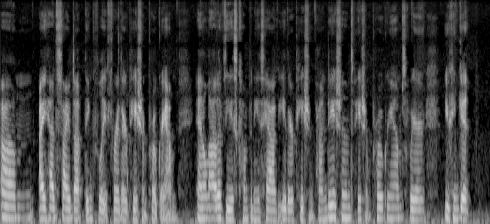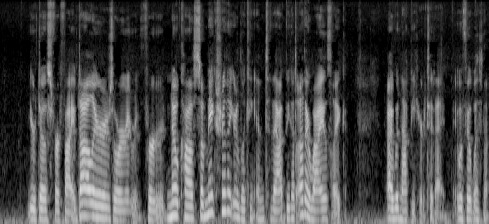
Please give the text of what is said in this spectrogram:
um, I had signed up, thankfully, for their patient program. And a lot of these companies have either patient foundations, patient programs where you can get your dose for $5 or for no cost. So make sure that you're looking into that because otherwise, like, I would not be here today if it was not,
